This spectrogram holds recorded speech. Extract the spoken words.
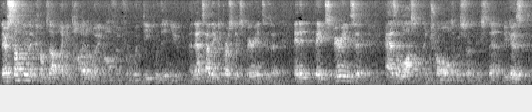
there's something that comes up like a tidal wave often from deep within you. And that's how the person experiences it. And it, they experience it as a loss of control to a certain extent. Because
